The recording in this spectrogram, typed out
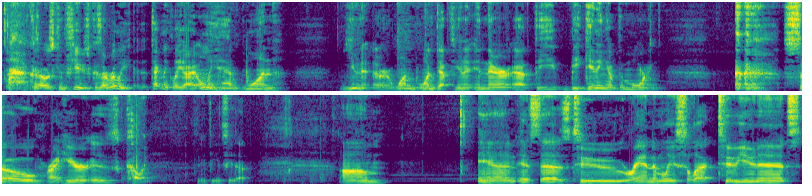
because I was confused because I really technically I only had one unit or one one depth unit in there at the beginning of the morning. so right here is culling, if you can see that. Um, and it says to randomly select two units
